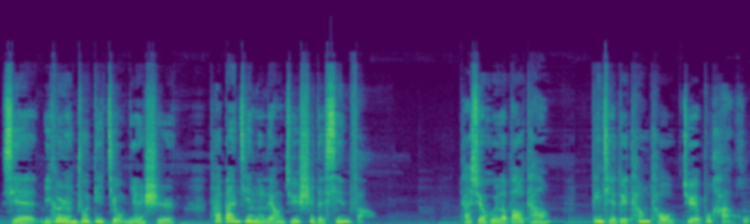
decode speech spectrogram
写一个人住第九年时，他搬进了两居室的新房。他学会了煲汤，并且对汤头绝不含糊。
